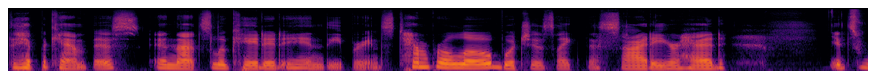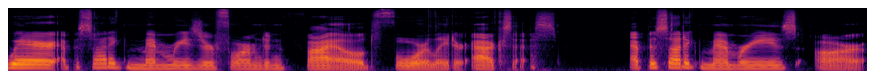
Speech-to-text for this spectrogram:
the hippocampus, and that's located in the brain's temporal lobe, which is like the side of your head. It's where episodic memories are formed and filed for later access. Episodic memories are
